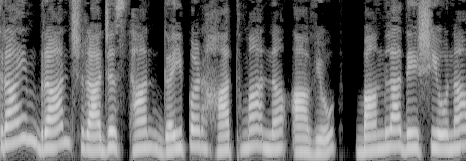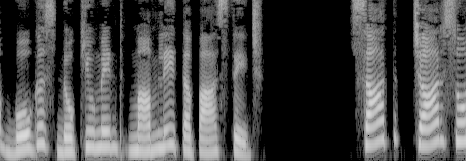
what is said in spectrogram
ક્રાઇમ બ્રાન્ચ રાજસ્થાન ગઈ પણ હાથમાં ન આવ્યો બાંગ્લાદેશીઓના બોગસ ડોક્યુમેન્ટ મામલે તપાસ તેજ સાત ચારસો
